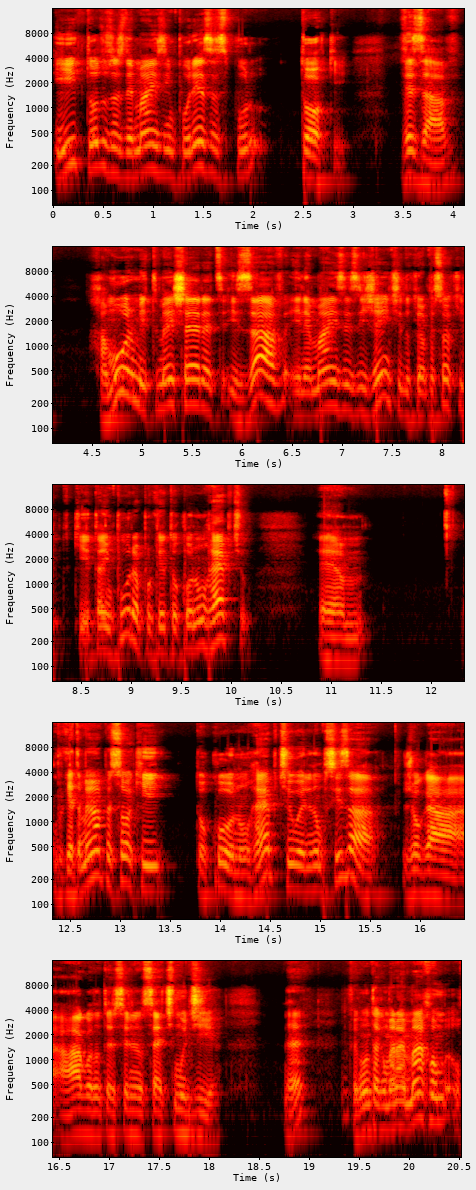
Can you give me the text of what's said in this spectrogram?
e todas as demais impurezas por toque. Vezav, Hamur mitmei sheret izav, ele é mais exigente do que uma pessoa que que está impura porque tocou num réptil. É, porque também uma pessoa que tocou num réptil, ele não precisa jogar a água no terceiro e no sétimo dia, né? Pergunta a Gamara, o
